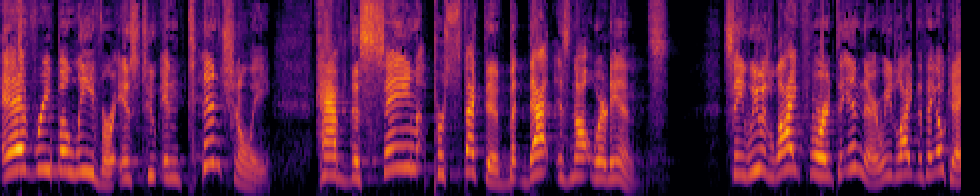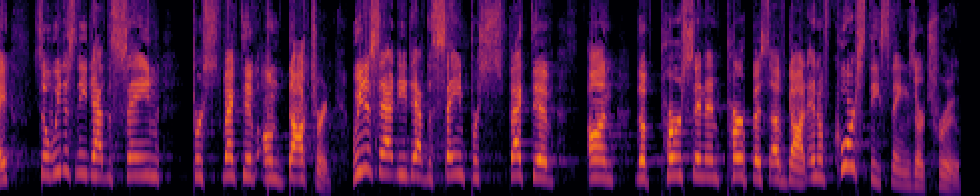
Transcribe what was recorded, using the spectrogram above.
every believer is to intentionally have the same perspective, but that is not where it ends. See, we would like for it to end there. We'd like to think, okay, so we just need to have the same perspective on doctrine. We just need to have the same perspective on the person and purpose of God. And of course, these things are true.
